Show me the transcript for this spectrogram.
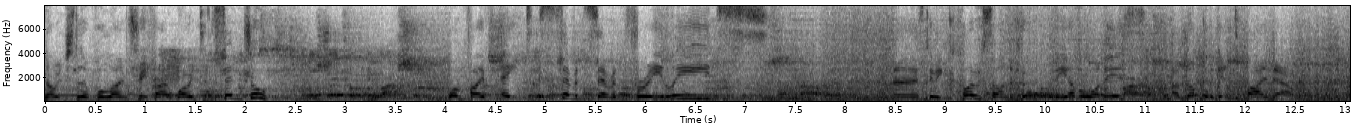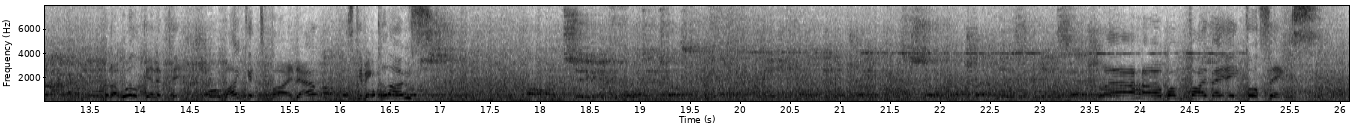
Norwich to Liverpool Lime Street via Warrington Central. 158773 leads. Uh, it's going to be close on who the other one is. I'm not going to get to find out. But I will get a pic, or might get to find out. It's going to be close. Ah, 158846.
